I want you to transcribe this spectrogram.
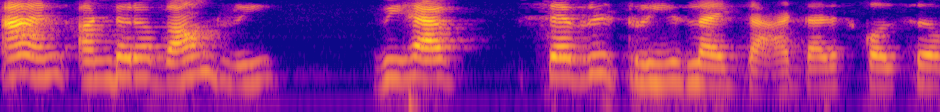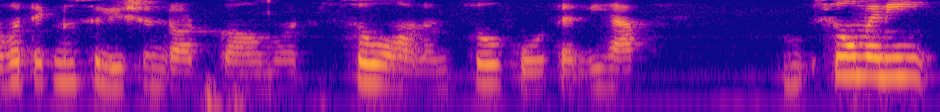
And under a boundary, we have several trees like that that is called servertechnosolution.com or so on and so forth and we have so many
